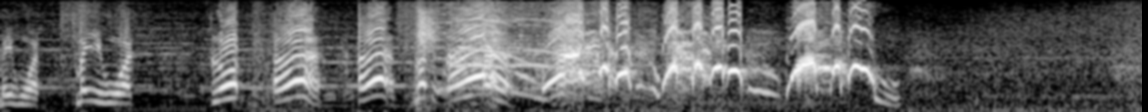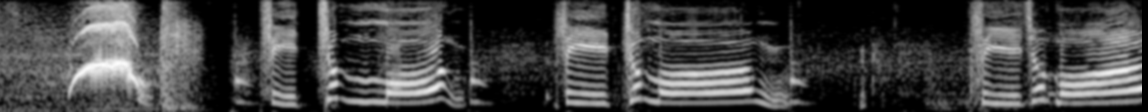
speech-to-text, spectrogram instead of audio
ไม่หวด ไม่หวดลบเออ เออลบเออสี่ ชั่วโมงสี่ชั่วโมงสี่ชั่วโมง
